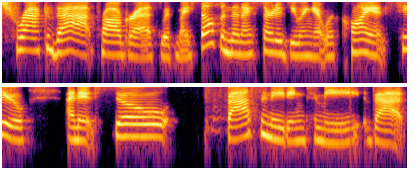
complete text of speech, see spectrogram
track that progress with myself. And then I started doing it with clients too. And it's so fascinating to me that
